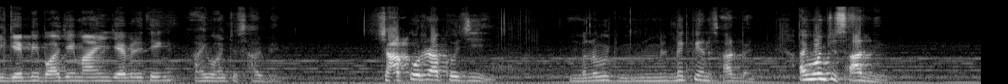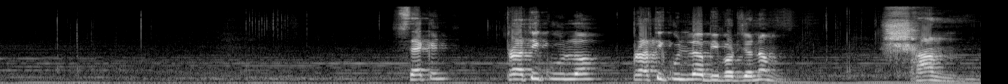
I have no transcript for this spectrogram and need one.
He gave me body, mind, everything. I want to serve him. Chakur Rakhoji, make me a servant. I want to serve you. Second, Pratikula, Pratikula Vivarjanam, Shan,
